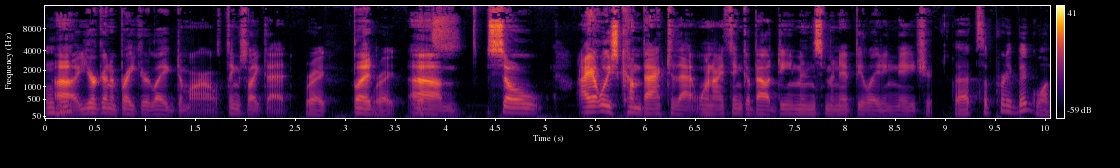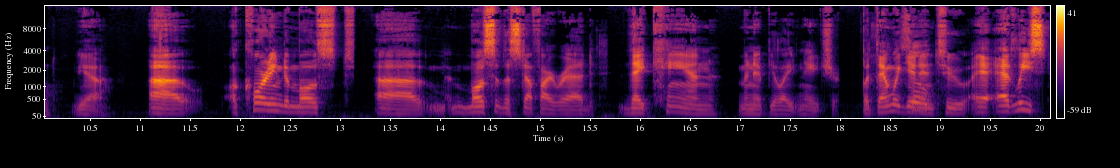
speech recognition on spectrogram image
Uh, you're going to break your leg tomorrow, things like that. Right. But Right. Um, so I always come back to that when I think about demons manipulating nature. That's a pretty big one. Yeah. Uh, according to most uh, most of the stuff I read, they can manipulate nature. But then we get So- into at least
